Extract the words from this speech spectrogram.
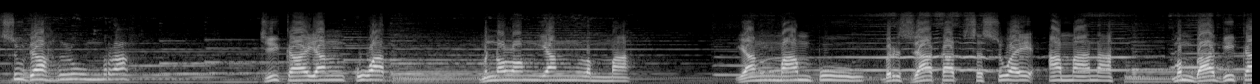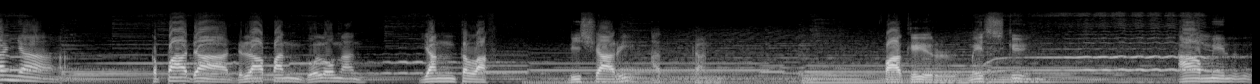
sudah lumrah jika yang kuat menolong yang lemah, yang mampu berzakat sesuai amanah membagikannya kepada delapan golongan yang telah disyariatkan. Fakir miskin, amil,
